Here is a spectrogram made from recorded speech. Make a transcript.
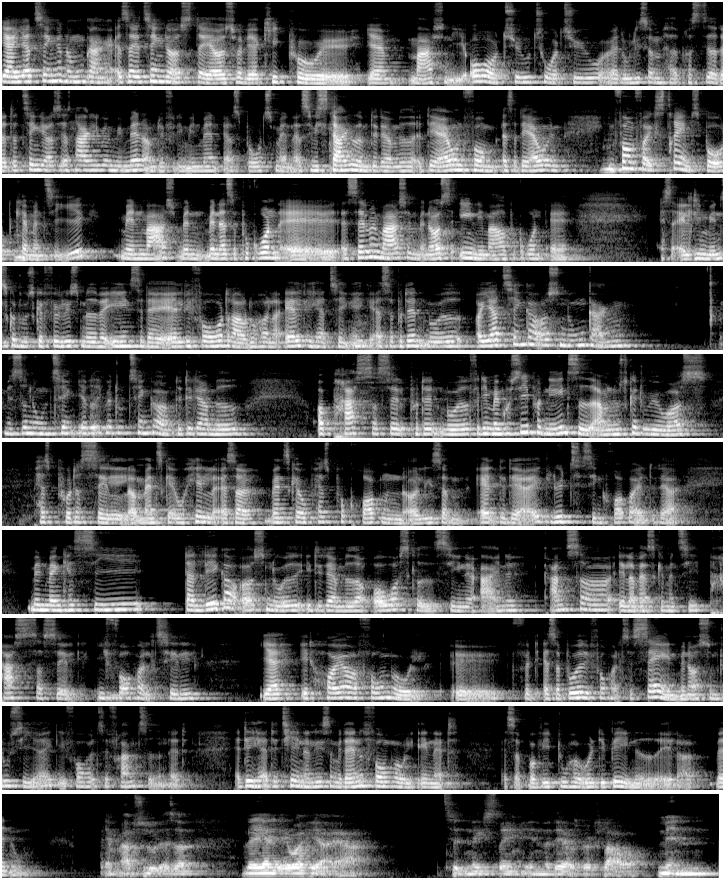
Ja, jeg tænker nogle gange, altså jeg tænkte også, da jeg også var ved at kigge på øh, ja, marchen i år 2022, og hvad du ligesom havde præsteret der, der tænkte jeg også, jeg snakkede lige med min mand om det, fordi min mand er sportsmand, altså vi snakkede om det der med, at det er jo en form, altså det er jo en, en form for ekstrem sport, kan man sige, ikke? Med en march, men, men altså på grund af, af selve marchen, men også egentlig meget på grund af, altså alle de mennesker, du skal følges med hver eneste dag, alle de foredrag, du holder, alle de her ting, ikke? Altså på den måde. Og jeg tænker også nogle gange med sådan nogle ting, jeg ved ikke, hvad du tænker om det, det der med at presse sig selv på den måde. Fordi man kunne sige på den ene side, ah, at nu skal du jo også passe på dig selv, og man skal jo helt, altså, man skal jo passe på kroppen, og ligesom alt det der, ikke lytte til sin krop og alt det der. Men man kan sige, der ligger også noget i det der med at overskride sine egne grænser, eller hvad skal man sige, presse sig selv i forhold til ja, et højere formål. Øh, for, altså både i forhold til sagen, men også som du siger, ikke, i forhold til fremtiden, at, at det her det tjener ligesom et andet formål, end at altså, hvorvidt du har ondt i benet, eller hvad nu. Jamen absolut. Altså, hvad jeg laver her er til den ekstreme ende, og det er jeg også godt klar over. Men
